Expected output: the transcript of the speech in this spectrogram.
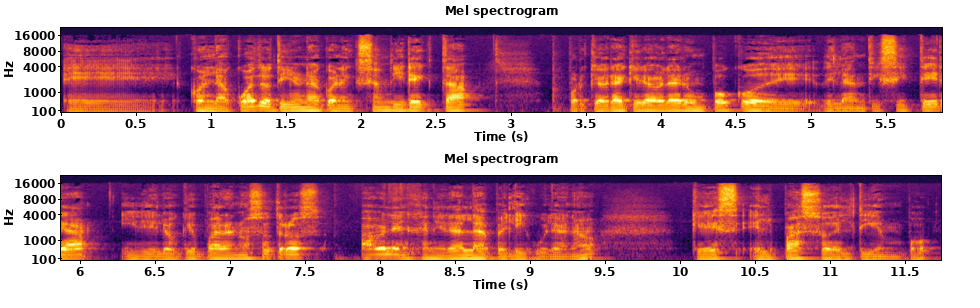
Eh, con la 4 tiene una conexión directa, porque ahora quiero hablar un poco de, de, la anticitera y de lo que para nosotros habla en general la película, ¿no? Que es el paso del tiempo.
